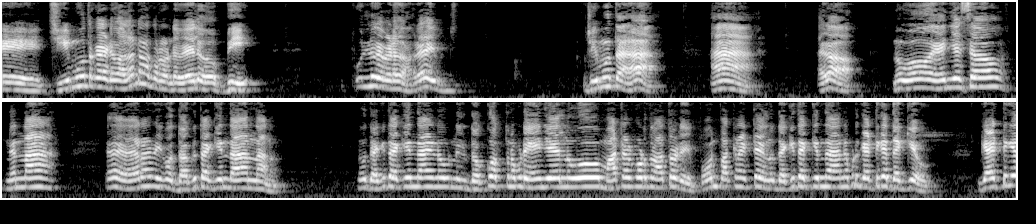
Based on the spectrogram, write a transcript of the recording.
ఏ జీమూతకాడి వల్ల నాకు రెండు వేలు బి. ఫుల్గా పెడదాం. రే జీమూత అయ్యో నువ్వు ఏం చేసావు నిన్న? ఏ ఎరా నీకు దగ్గు తగ్గిందా అన్నాను. నువ్వు దగ్గి తగ్గిందా అని నువ్వు నీకు దగ్గు వస్తున్నప్పుడు ఏం చేయాలి నువ్వు? మాట్లాడకూడదు నాతోటి. ఫోన్ పక్కన పెట్టే నువ్వు దగ్గి తగ్గిందా అన్నప్పుడు గట్టిగా తగ్గావు. గట్టిగా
